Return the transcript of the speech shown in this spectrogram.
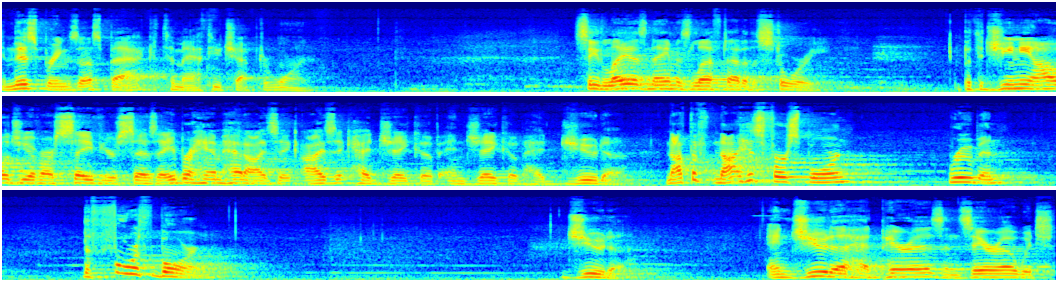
And this brings us back to Matthew chapter 1. See, Leah's name is left out of the story. But the genealogy of our Savior says Abraham had Isaac, Isaac had Jacob, and Jacob had Judah. Not, the, not his firstborn, Reuben, the fourthborn, Judah. And Judah had Perez and Zerah, which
